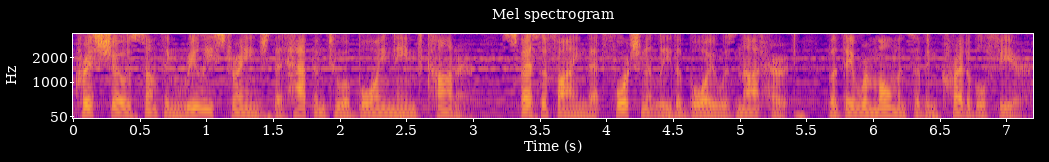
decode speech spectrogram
Chris shows something really strange that happened to a boy named Connor, specifying that fortunately the boy was not hurt, but they were moments of incredible fear.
